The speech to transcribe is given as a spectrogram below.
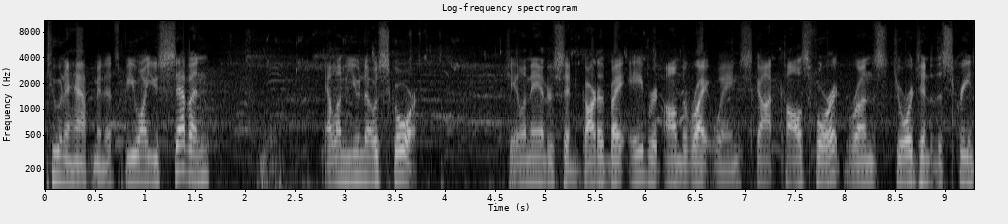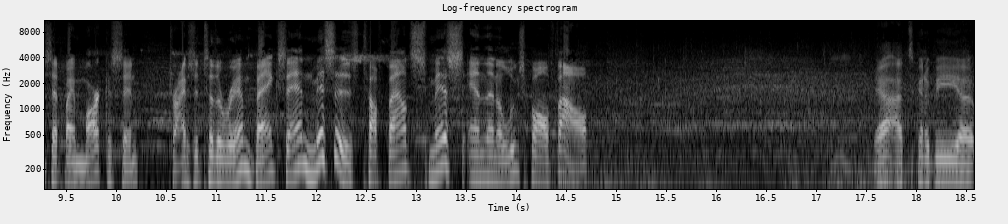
two and a half minutes. BYU seven, LMU no score. Jalin Anderson guarded by Averett on the right wing. Scott calls for it, runs George into the screen set by Markusson, drives it to the rim, banks and misses. Tough bounce, miss, and then a loose ball foul. Yeah, it's going to be uh,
